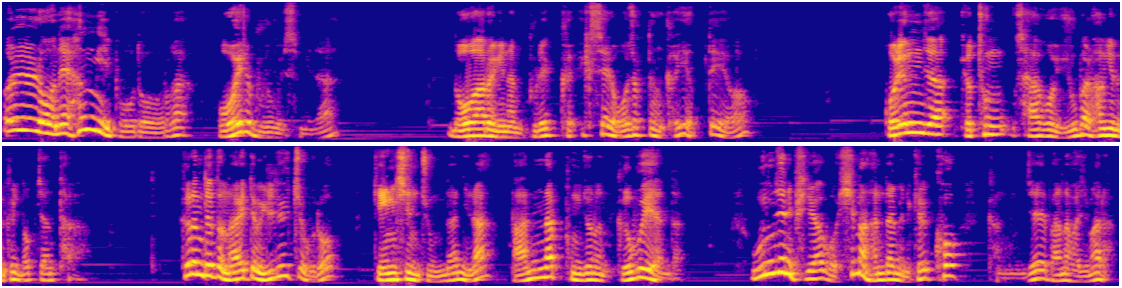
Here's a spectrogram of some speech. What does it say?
언론의 흥미 보도가 오해를 부르고 있습니다. 노화로 인한 브레이크, 엑셀 오적 등은 거의 없대요. 고령자 교통사고 유발 확률은 그리 높지 않다. 그런데도 나이 때문에 일률적으로 갱신 중단이나 반납 풍조는 거부해야 한다. 운전이 필요하고 희망한다면 결코 강제 반납하지 마라.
